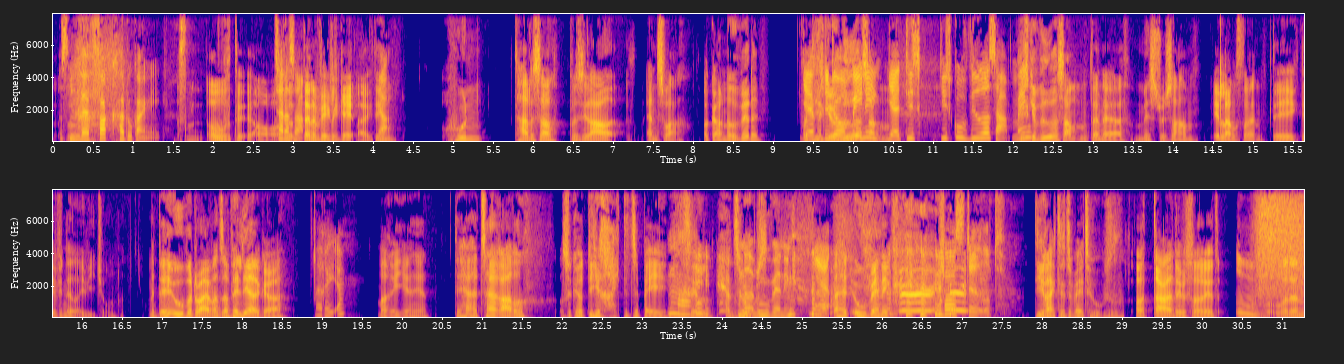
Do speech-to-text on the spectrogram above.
Sådan, hvad fuck har du gang i? sådan, oh, det, oh, den, den er virkelig gal, ikke? Ja. Hun tager det så på sit eget ansvar og gør noget ved det. Og ja, de fordi skal det jo var videre meningen, sammen. ja, de, de skulle videre sammen, De ikke? skal videre sammen, den her mistress og ham. Et eller andet sted. Det er ikke defineret i videoen. Men det Uber-driveren så vælger at gøre, Maria. Maria, ja, det er at tage rettet, og så køre direkte tilbage Nej. til hans Sådan noget hus. uvending. Ja, Der er en uvending på stedet. direkte tilbage til huset. Og der er det jo så lidt, uh, hvordan,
